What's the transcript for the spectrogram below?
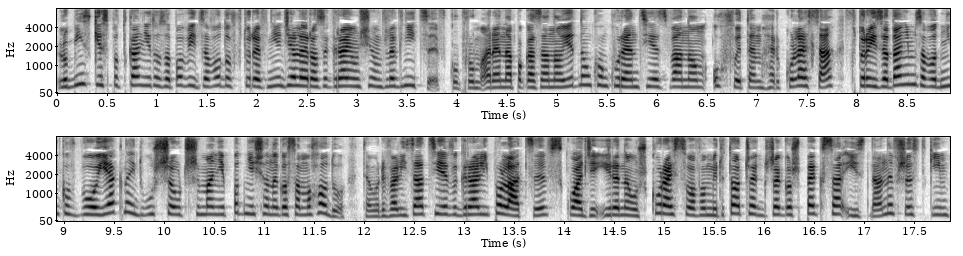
Lubińskie spotkanie to zapowiedź zawodów, które w niedzielę rozegrają się w Legnicy. W Kuprum Arena pokazano jedną konkurencję zwaną uchwytem Herkulesa, w której zadaniem zawodników było jak najdłuższe utrzymanie podniesionego samochodu. Tę rywalizację wygrali Polacy w składzie Ireneusz Kuraj, Sławomir Toczek, Grzegorz Peksa i znany wszystkim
